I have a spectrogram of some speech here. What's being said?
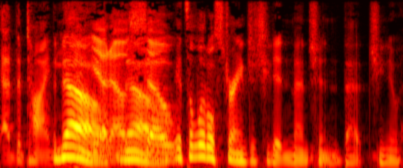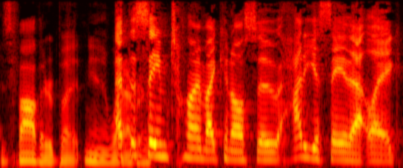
at the time. even, no, you know, no. so it's a little strange that she didn't mention that she knew his father, but you know, at the same time, I can also how do you say that? Like,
